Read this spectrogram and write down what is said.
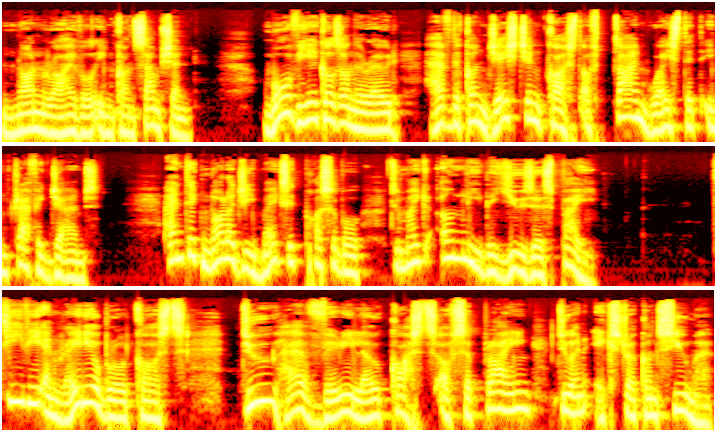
non rival in consumption. More vehicles on the road have the congestion cost of time wasted in traffic jams. And technology makes it possible to make only the users pay. TV and radio broadcasts do have very low costs of supplying to an extra consumer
